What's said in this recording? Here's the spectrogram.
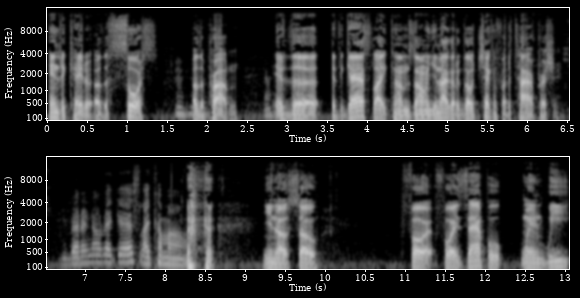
indicator of the source mm-hmm. of the problem. If the if the gas light comes on, you're not gonna go checking for the tire pressure. You better know that gas light come on. you know, so for for example, when we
